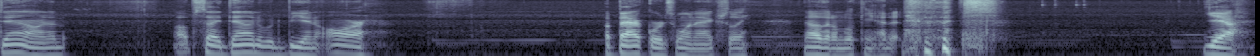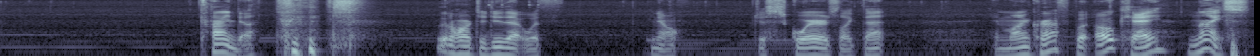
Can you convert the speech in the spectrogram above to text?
down, upside down it would be an R. A backwards one, actually, now that I'm looking at it. yeah. Kinda. a little hard to do that with, you know, just squares like that in Minecraft, but okay, nice.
